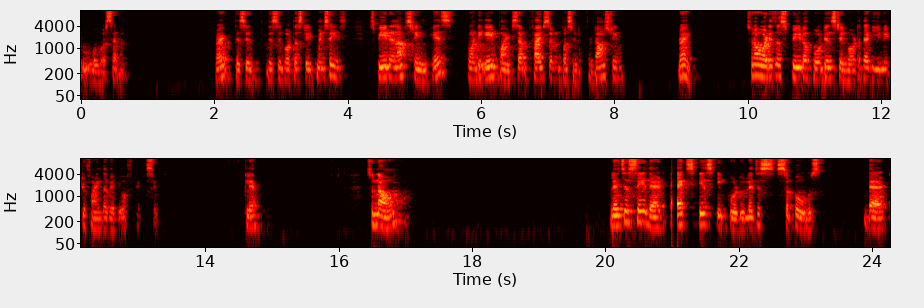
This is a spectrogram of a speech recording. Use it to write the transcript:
2 over 7 right? This is this is what the statement says. Speed in upstream is 28.57 percent of the downstream. Right? So now what is the speed of boat in still water that you need to find the value of x? Clear? So now let's just say that x is equal to let's just suppose that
